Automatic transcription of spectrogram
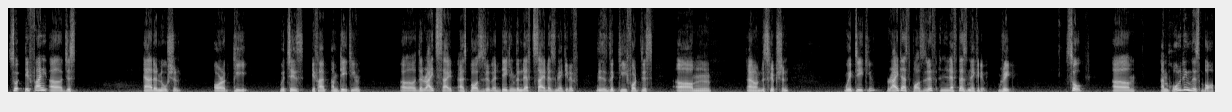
So if I uh, just add a notion or a key, which is if I'm, I'm taking uh, the right side as positive and taking the left side as negative, this is the key for this, um, I don't know, description. We're taking right as positive and left as negative. Great. So, um, I'm holding this bob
